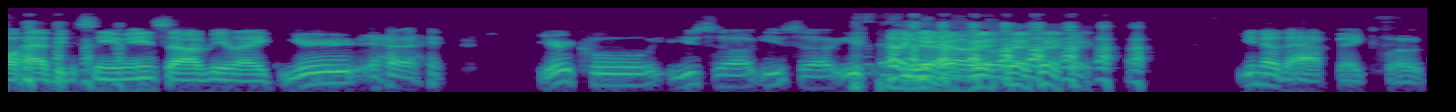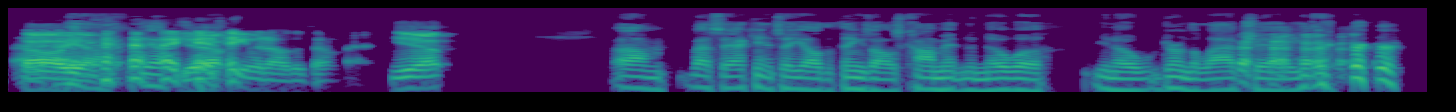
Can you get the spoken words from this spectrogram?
all happy to see me. So I'd be like, "You're, you're cool. You suck. You suck." You know, you know, yeah. You know the half baked quote. Oh, I- yeah. I, Yeah. can't Yeah. think of it all the time. yep. Um, but I say I can't tell you all the things I was commenting to Noah, you know, during the live chat either.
